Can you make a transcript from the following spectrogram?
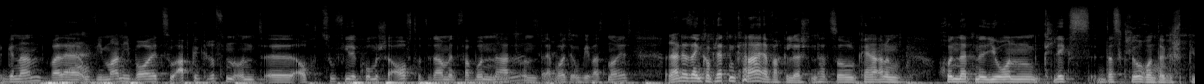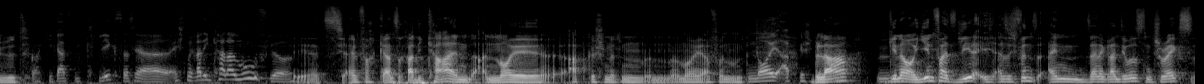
genannt, weil er Ja. irgendwie Moneyboy zu abgegriffen und äh, auch zu viele komische Auftritte damit verbunden hat Mhm, und er wollte irgendwie was Neues. Und dann hat er seinen kompletten Kanal einfach gelöscht und hat so, keine Ahnung, 100 Millionen Klicks das Klo runtergespült. Gott, die ganzen Klicks, das ist ja echt ein radikaler Move, du. Jetzt einfach ganz radikal neu abgeschnitten, neu erfunden. Neu abgeschnitten. Bla. Genau, jedenfalls also ich finde einen seiner grandiosesten Tracks,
